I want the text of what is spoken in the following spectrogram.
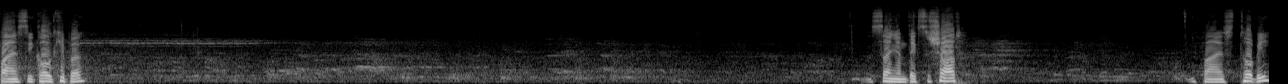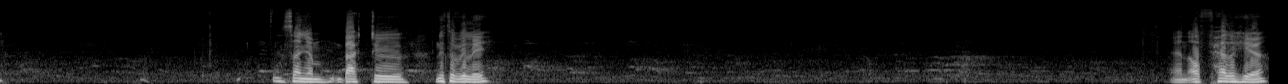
Finds the goalkeeper. Sanyam takes the shot. Finds Toby. Sanyam back to Nitavili. And off header here.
